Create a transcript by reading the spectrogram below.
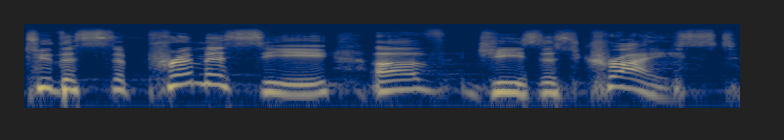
to the supremacy of Jesus Christ.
